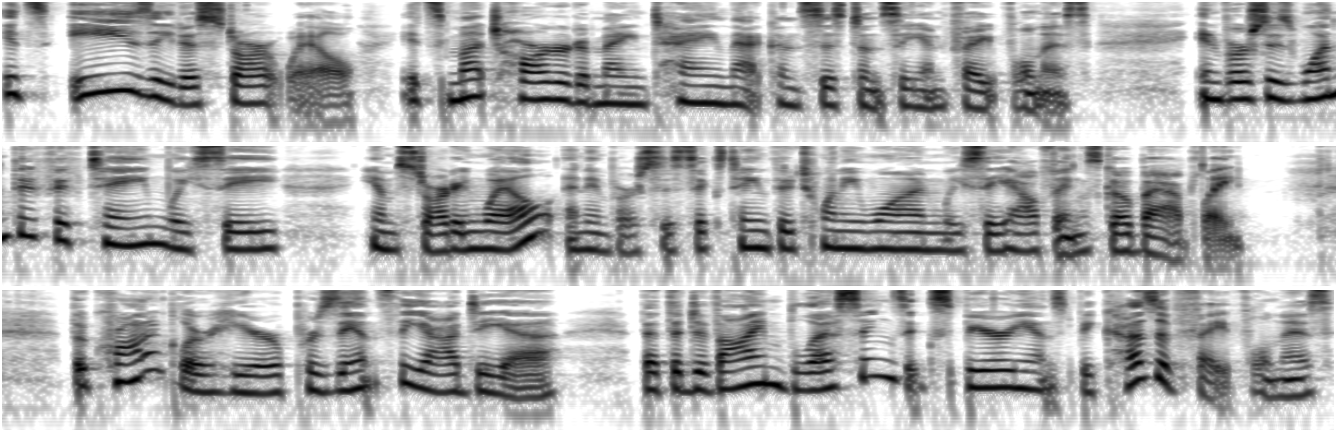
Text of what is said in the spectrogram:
It's easy to start well. It's much harder to maintain that consistency and faithfulness. In verses 1 through 15, we see him starting well, and in verses 16 through 21, we see how things go badly. The chronicler here presents the idea that the divine blessings experienced because of faithfulness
